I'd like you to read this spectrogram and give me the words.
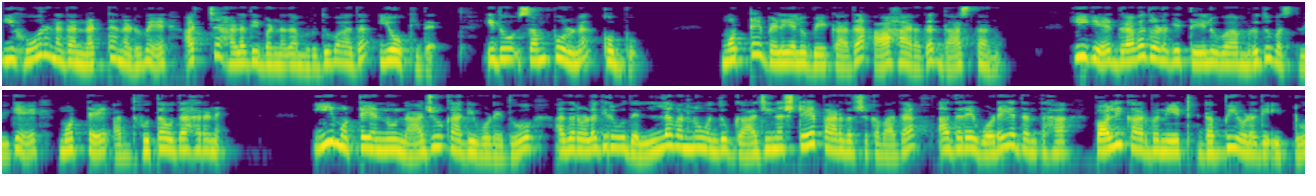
ಈ ಹೂರಣದ ನಟ್ಟ ನಡುವೆ ಅಚ್ಚ ಹಳದಿ ಬಣ್ಣದ ಮೃದುವಾದ ಯೋಕಿದೆ. ಇದು ಸಂಪೂರ್ಣ ಕೊಬ್ಬು. ಮೊಟ್ಟೆ ಬೆಳೆಯಲು ಬೇಕಾದ ಆಹಾರದ ದಾಸ್ತಾನು. ಹೀಗೆ ದ್ರವದೊಳಗೆ ತೇಲುವ ಮೃದು ವಸ್ತುವಿಗೆ ಮೊಟ್ಟೆ ಅದ್ಭುತ ಉದಾಹರಣೆ. ಈ ಮೊಟ್ಟೆಯನ್ನು ನಾಜೂಕಾಗಿ ಒಡೆದು ಅದರೊಳಗಿರುವುದೆಲ್ಲವನ್ನೂ ಒಂದು ಗಾಜಿನಷ್ಟೇ ಪಾರದರ್ಶಕವಾದ, ಆದರೆ ಒಡೆಯದಂತಹ ಪಾಲಿಕಾರ್ಬನೇಟ್ ಡಬ್ಬಿಯೊಳಗೆ ಇಟ್ಟು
